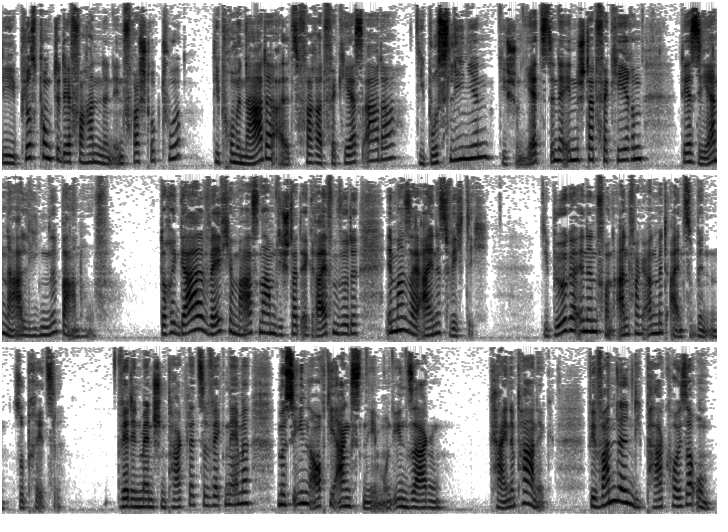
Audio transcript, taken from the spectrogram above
Die Pluspunkte der vorhandenen Infrastruktur, die Promenade als Fahrradverkehrsader, die Buslinien, die schon jetzt in der Innenstadt verkehren, der sehr naheliegende Bahnhof. Doch egal, welche Maßnahmen die Stadt ergreifen würde, immer sei eines wichtig. Die BürgerInnen von Anfang an mit einzubinden, so Prezel. Wer den Menschen Parkplätze wegnehme, müsse ihnen auch die Angst nehmen und ihnen sagen, keine Panik. Wir wandeln die Parkhäuser um.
